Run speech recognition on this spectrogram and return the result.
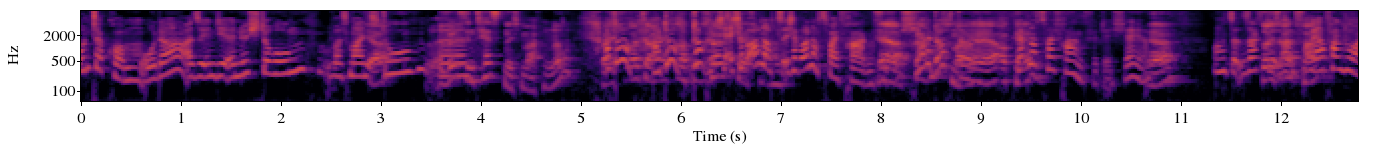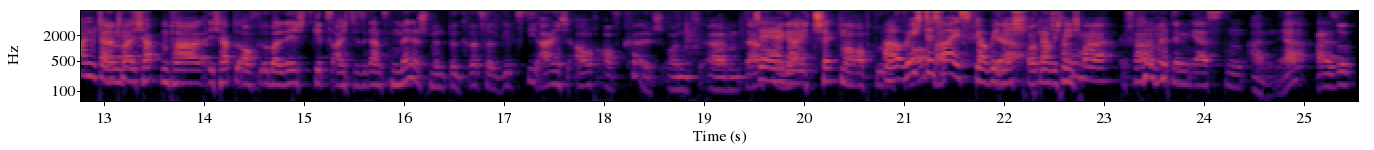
runterkommen, oder? Also in die Ernüchterung. Was meinst du? Du willst äh, den Test nicht machen, ne? Weil ach doch, ach doch, doch ich, ich habe auch, noch, hab auch noch zwei Fragen für ja, dich. Ja, doch, doch. Ja, ja, okay. Ich habe noch zwei Fragen für dich. Ja, ja. ja. Und sag Soll ich du, anfangen? Ja, fang du an mit deinem ähm, Weil ich habe ein paar, ich habe auch überlegt, gibt es eigentlich diese ganzen Managementbegriffe, gibt es die eigentlich auch auf Kölsch? Und ähm, da Sehr geil. ich check mal, ob du das Aber ich das hast. weiß, glaube ich ja, nicht. Und ich, ich fange mal, fang mit dem ersten an. Ja? Also,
